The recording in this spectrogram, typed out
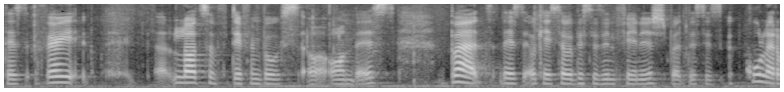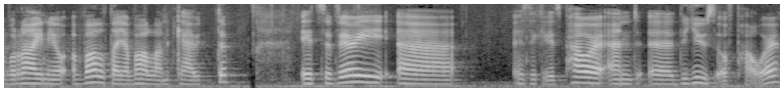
there's very uh, lots of different books uh, on this, but there's okay, so this is in Finnish, but this is Kullervo Rainio, valta ja vallan käyttö. It's a very uh, basically it's power and uh, the use of power,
